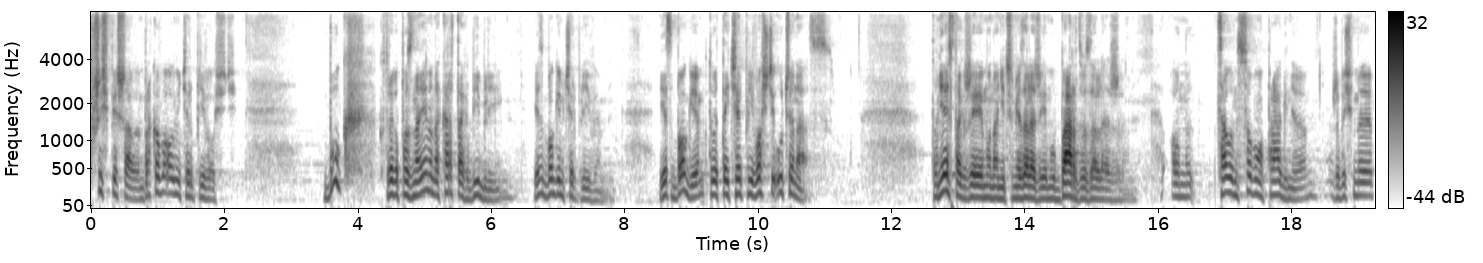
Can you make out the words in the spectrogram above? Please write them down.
przyspieszałem, brakowało mi cierpliwości. Bóg, którego poznajemy na kartach Biblii, jest Bogiem cierpliwym. Jest Bogiem, który tej cierpliwości uczy nas. To nie jest tak, że jemu na niczym nie zależy, jemu bardzo zależy. On całym sobą pragnie, żebyśmy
